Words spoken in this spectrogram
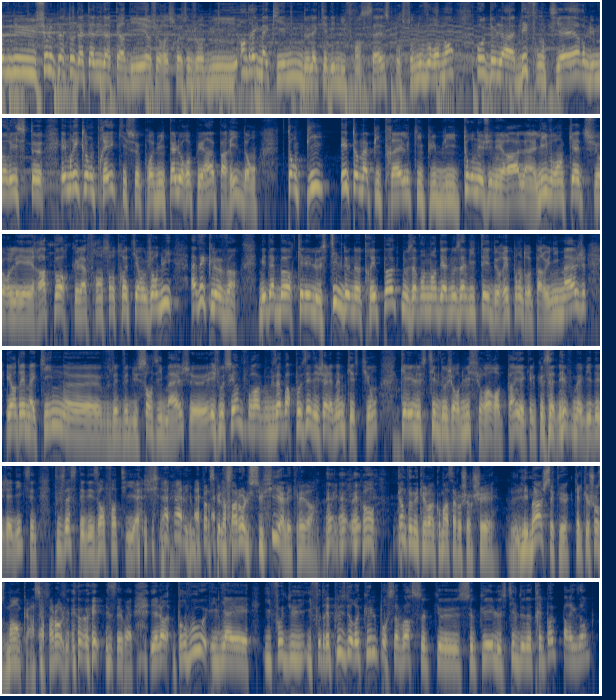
Bienvenue sur le plateau d'Interdit d'interdire. Je reçois aujourd'hui André Makin de l'Académie française pour son nouveau roman Au-delà des frontières. L'humoriste Émeric Lompré qui se produit à l'Européen à Paris dans Tant pis et Thomas Pitrel qui publie Tournée Générale, un livre enquête sur les rapports que la France entretient aujourd'hui avec le vin. Mais d'abord, quel est le style de notre époque? Nous avons demandé à nos invités de répondre par une image. Et André Makin, euh, vous êtes venu sans image. Euh, et je me souviens vous avoir posé déjà la même question. Quel est le style d'aujourd'hui sur Europe 1 Il y a quelques années, vous m'aviez déjà dit que tout ça, c'était des enfantillages. parce que la parole suffit à l'écrivain. Quand, quand un écrivain commence à rechercher l'image, c'est que quelque chose manque à sa parole. oui, c'est vrai. Et alors, pour vous, il, y a, il, faut du, il faudrait plus de recul pour savoir ce qu'est ce le style de notre époque, par exemple?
